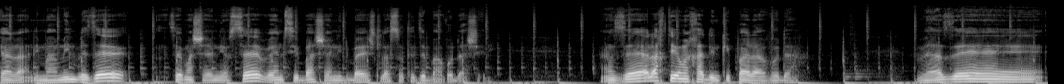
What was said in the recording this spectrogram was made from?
יאללה, אני מאמין בזה, זה מה שאני עושה, ואין סיבה שאני אתבייש לעשות את זה בעבודה שלי. אז uh, הלכתי יום אחד עם כיפה לעבודה. ואז uh,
